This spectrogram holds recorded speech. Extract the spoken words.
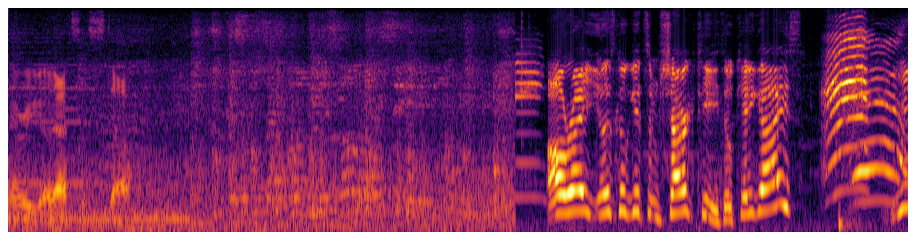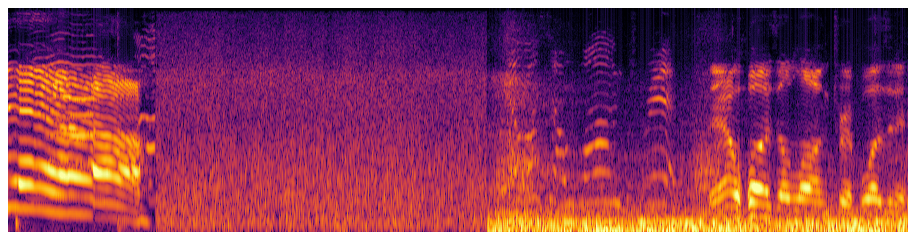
there we go. That's the stuff. All right, let's go get some shark teeth, okay, guys? Yeah! That was a long trip, That was a long trip, wasn't it?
